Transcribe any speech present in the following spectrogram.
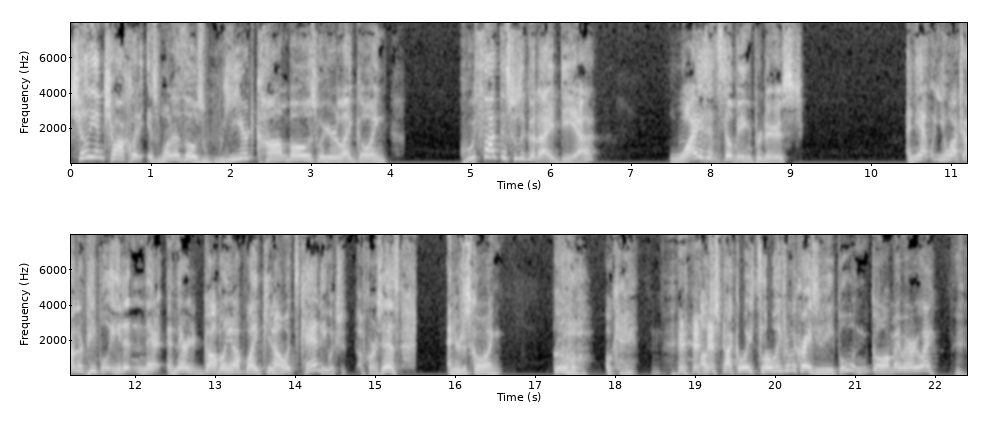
Chili and chocolate is one of those weird combos where you're like going, who thought this was a good idea? Why is it hmm. still being produced? And yet you watch other people eat it and they're and they're gobbling it up like, you know, it's candy, which of course is. And you're just going, oh, okay. I'll just back away slowly from the crazy people and go on my merry way.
